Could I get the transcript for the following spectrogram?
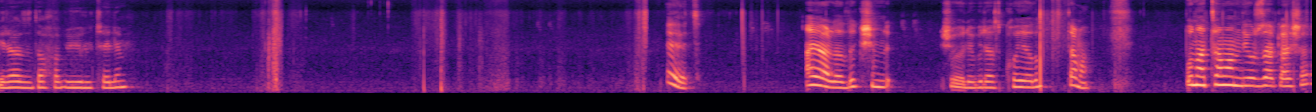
Biraz daha büyütelim. Evet. Ayarladık. Şimdi şöyle biraz koyalım. Tamam. Buna tamam diyoruz arkadaşlar.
